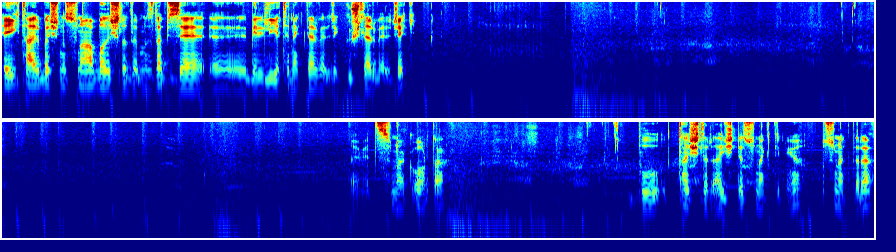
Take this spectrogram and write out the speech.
egg tire başını sunağa bağışladığımızda bize e, belirli yetenekler verecek, güçler verecek. Evet sunak orada. Bu taşlara işte sunak deniyor. Bu sunaklara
